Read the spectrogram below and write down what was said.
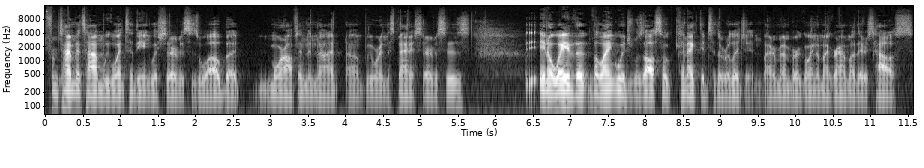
from time to time we went to the English service as well, but more often than not um, we were in the Spanish services in a way, the, the language was also connected to the religion. I remember going to my grandmother's house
